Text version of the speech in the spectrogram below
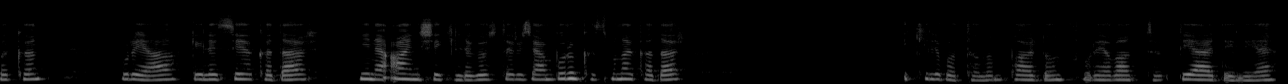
Bakın buraya gelesiye kadar yine aynı şekilde göstereceğim. Burun kısmına kadar ikili batalım. Pardon buraya battık. Diğer deliğe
